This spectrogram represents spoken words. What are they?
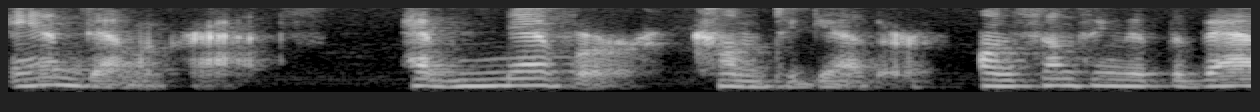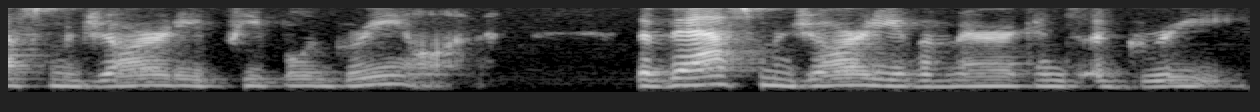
and Democrats have never come together on something that the vast majority of people agree on. The vast majority of Americans agree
